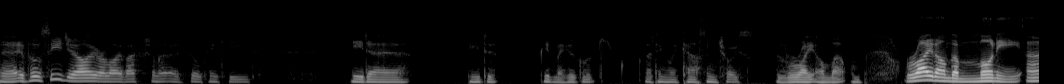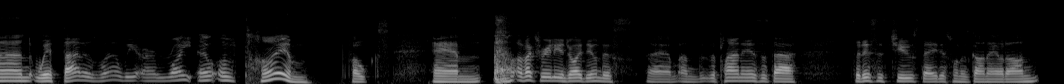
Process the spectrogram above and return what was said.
Uh, if it was CGI or live action, I still think he'd he'd uh, he'd he'd make a good. I think my casting choice is right on that one, right on the money. And with that as well, we are right out of time, folks. Um, I've actually really enjoyed doing this. Um, and the plan is is that so this is Tuesday. This one has gone out on.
